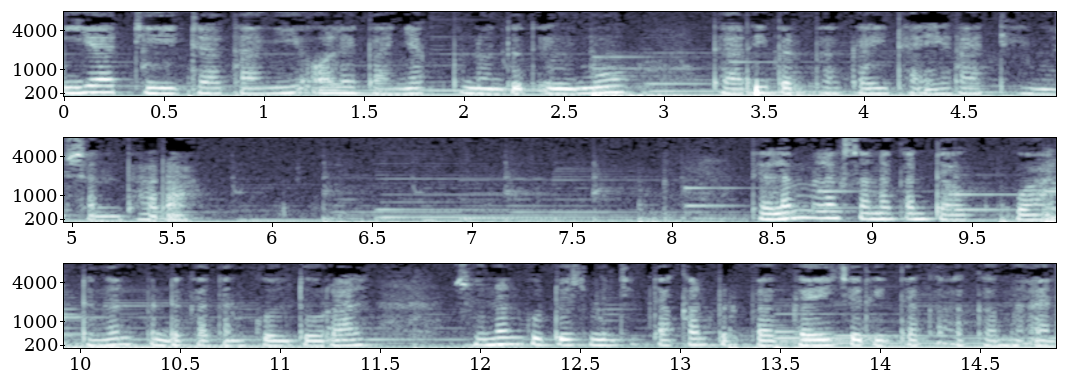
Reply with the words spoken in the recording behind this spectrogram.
ia didatangi oleh banyak penuntut ilmu dari berbagai daerah di Nusantara. Dalam melaksanakan dakwah dengan pendekatan kultural, Sunan Kudus menciptakan berbagai cerita keagamaan.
